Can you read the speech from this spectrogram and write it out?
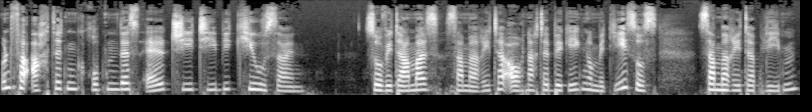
und verachteten Gruppen des LGTBQ sein. So wie damals Samariter auch nach der Begegnung mit Jesus Samariter blieben,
